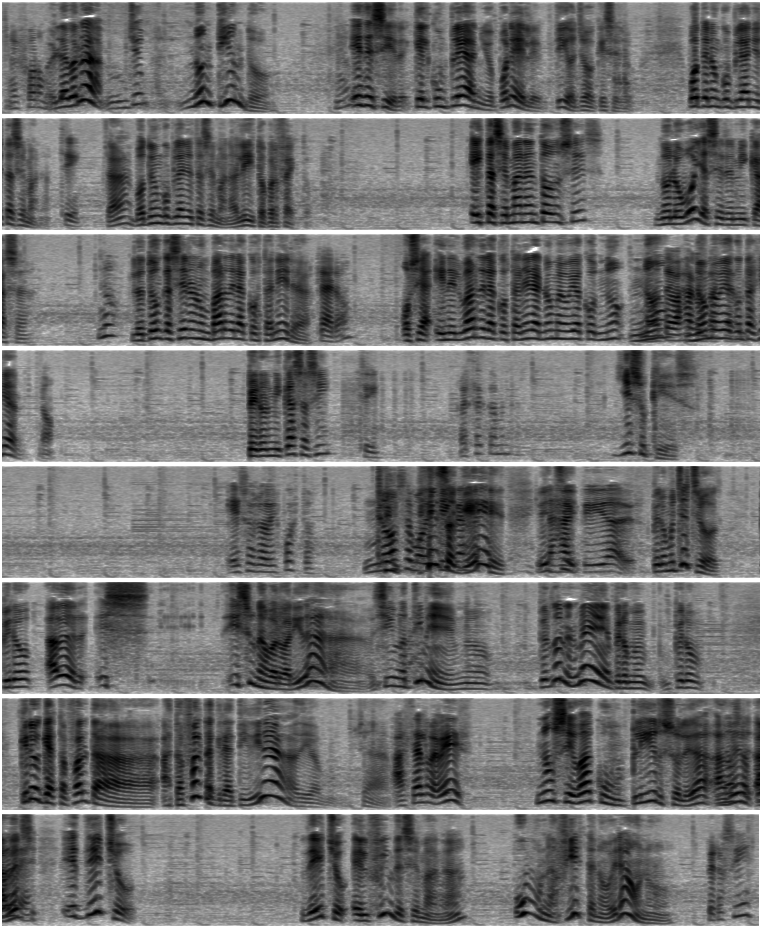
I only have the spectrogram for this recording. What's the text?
No hay forma. La verdad, yo no entiendo. Es decir, que el cumpleaños, ponele, digo yo, qué sé yo. Vos tenés un cumpleaños esta semana. Sí. ¿Está? Vos tenés un cumpleaños esta semana, listo, perfecto. Esta semana entonces, no lo voy a hacer en mi casa. No. Lo tengo que hacer en un bar de la costanera. Claro. O sea, en el bar de la costanera no me voy a no no, no me voy a contagiar. No. Pero en mi casa sí. Sí. Exactamente. ¿Y eso qué es? Eso es lo dispuesto. No se modifican ¿Eso qué es? las Sí. actividades. Pero muchachos, pero a ver, es es una barbaridad. Sí, no tiene, no, perdónenme, pero me- pero creo que hasta falta hasta falta creatividad, digamos. O sea, Hace al revés. no se va a cumplir Soledad. A No ver, a ver si eh, de hecho de hecho el fin de semana hubo una fiesta en Oberá o no? Pero sí.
